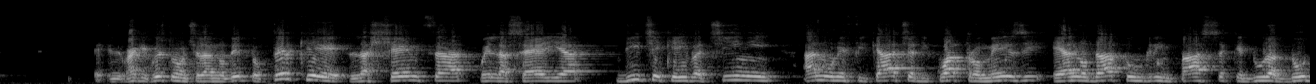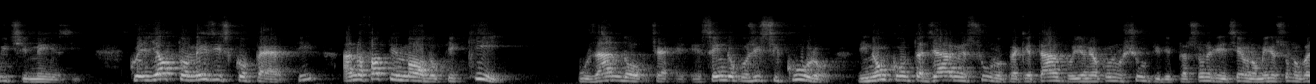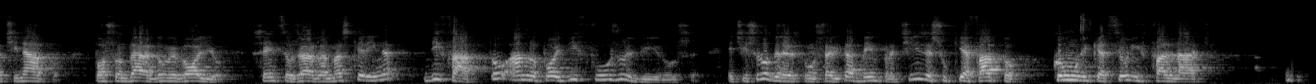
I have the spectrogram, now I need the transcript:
Eh, anche questo non ce l'hanno detto, perché la scienza, quella seria, dice che i vaccini hanno un'efficacia di 4 mesi e hanno dato un Green Pass che dura 12 mesi. Quegli 8 mesi scoperti hanno fatto in modo che chi, usando, cioè, essendo così sicuro di non contagiare nessuno, perché tanto io ne ho conosciuti di persone che dicevano ma io sono vaccinato, posso andare dove voglio senza usare la mascherina, di fatto hanno poi diffuso il virus e ci sono delle responsabilità ben precise su chi ha fatto comunicazioni fallaci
